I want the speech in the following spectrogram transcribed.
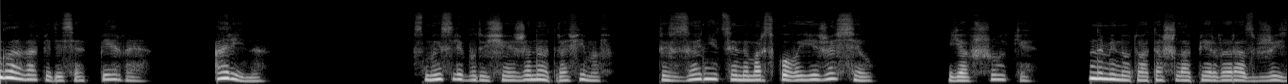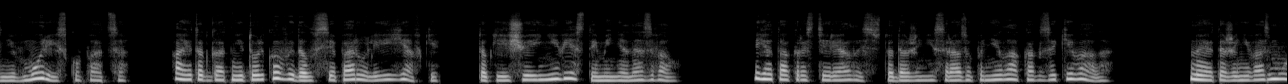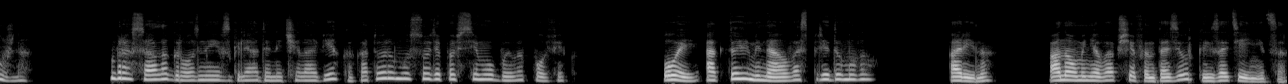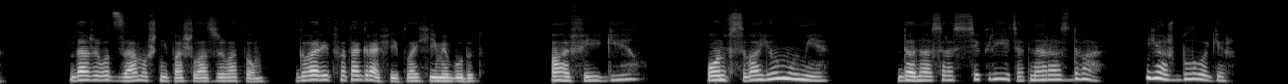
Глава 51. Арина. В смысле будущая жена Трофимов? Ты с задницей на морского ежа сел? Я в шоке. На минуту отошла первый раз в жизни в море искупаться, а этот гад не только выдал все пароли и явки, так еще и невестой меня назвал. Я так растерялась, что даже не сразу поняла, как закивала. Но это же невозможно бросала грозные взгляды на человека, которому, судя по всему, было пофиг. «Ой, а кто имена у вас придумывал?» «Арина. Она у меня вообще фантазерка и затейница. Даже вот замуж не пошла с животом. Говорит, фотографии плохими будут». «Офигел! Он в своем уме? Да нас рассекретят на раз-два. Я ж блогер.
